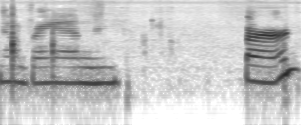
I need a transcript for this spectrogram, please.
Now bring in burn.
